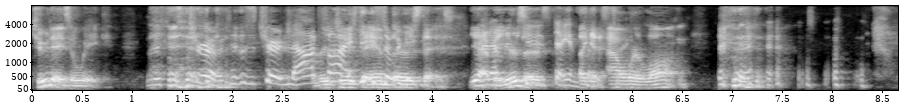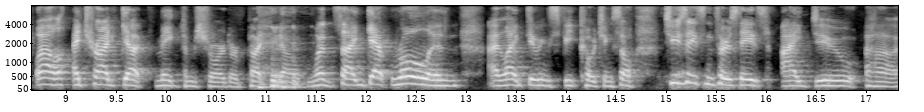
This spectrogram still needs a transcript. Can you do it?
two days a week. This is true. this is true. Not every five Tuesday days and a Thursdays. Week, yeah, but, but yours Tuesday are like Thursday. an hour long. well, I try to get make them shorter, but you know, once I get rolling, I like doing speed coaching. So Tuesdays and Thursdays, I do uh,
